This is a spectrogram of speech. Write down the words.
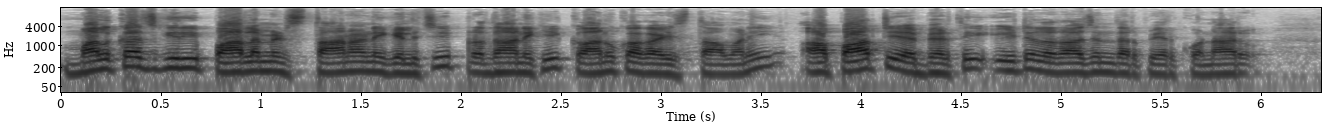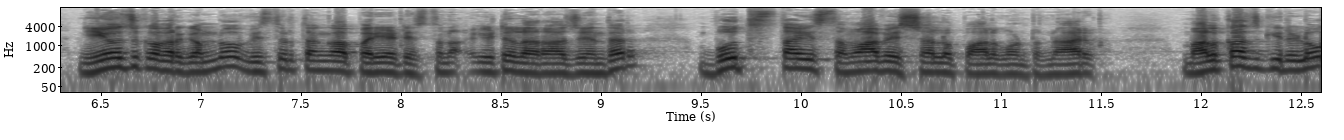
మల్కాజ్గిరి పార్లమెంట్ స్థానాన్ని గెలిచి ప్రధానికి కానుకగా ఇస్తామని ఆ పార్టీ అభ్యర్థి ఈటెల రాజేందర్ పేర్కొన్నారు. నియోజకవర్గంలో విస్తృతంగా పర్యటిస్తున్న ఈటెల రాజేందర్ బూత్ స్థాయి సమావేశాల్లో పాల్గొంటున్నారు. మల్కాజ్గిరిలో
